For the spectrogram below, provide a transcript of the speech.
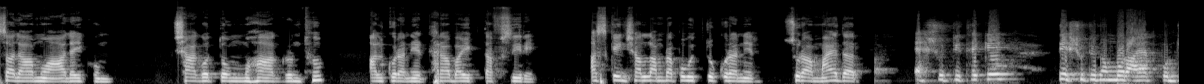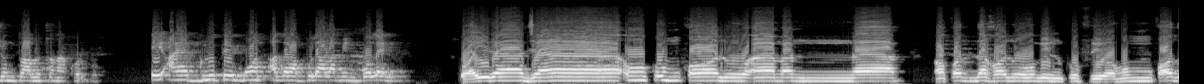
আসসালামু আলাইকুম স্বাগতম মহাগ্রন্থ আল কোরআনের ধারাবাহিক তাফসিরে আজকে ইনশাল্লাহ আমরা পবিত্র কোরআনের সুরা মায়দার একষট্টি থেকে তেষট্টি নম্বর আয়াত পর্যন্ত আলোচনা করব এই আয়াতগুলোতে মন আল্লাহ রাব্বুল আলামিন বলেন وإذا جاءوكم قالوا آمنا وقد دخلوا بالكفر وهم قد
